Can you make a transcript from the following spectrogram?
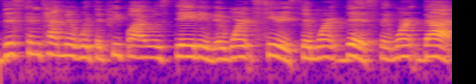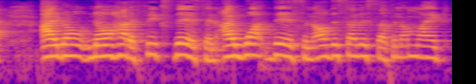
discontentment with the people i was dating. They weren't serious. They weren't this. They weren't that. I don't know how to fix this and i want this and all this other stuff. And i'm like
